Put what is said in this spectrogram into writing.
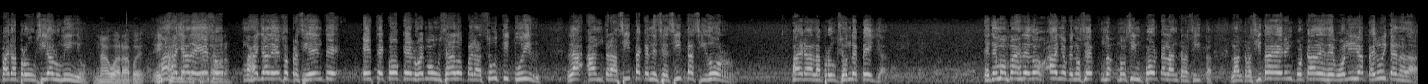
para producir aluminio. Náguara, pues. Más allá de eso, más allá de eso, presidente, este coque lo hemos usado para sustituir la antracita que necesita Sidor para la producción de pella. Tenemos más de dos años que no se, no, no se importa la antracita. La antracita era importada desde Bolivia, Perú y Canadá.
